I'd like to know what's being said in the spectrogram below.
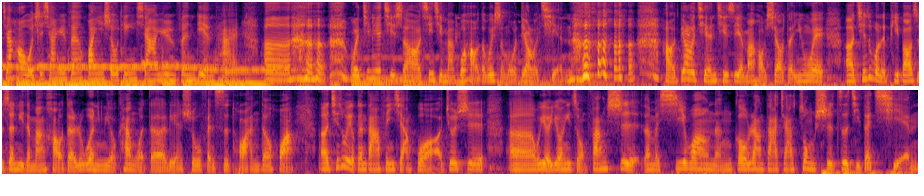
家好，我是夏运芬，欢迎收听夏运芬电台。嗯、呃，我今天其实哈、哦、心情蛮不好的，为什么我掉了钱？好，掉了钱其实也蛮好笑的，因为呃，其实我的皮包是整理的蛮好的。如果你们有看我的脸书粉丝团的话，呃，其实我有跟大家分享过，就是呃，我有用一种方式，那么希望能够让大家重视自己的钱。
